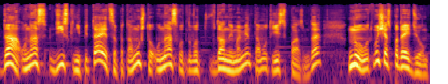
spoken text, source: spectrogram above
Да, у нас диск не питается, потому что у нас вот, вот в данный момент там вот есть спазм, да? Но вот мы сейчас подойдем,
